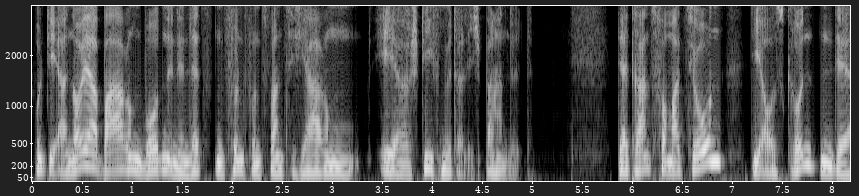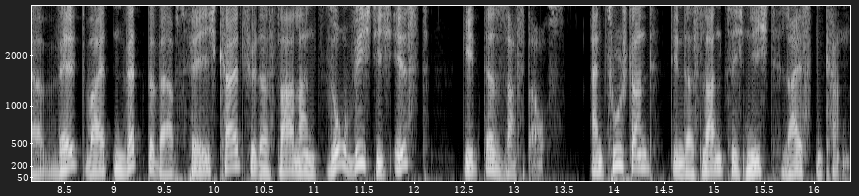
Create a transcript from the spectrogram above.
und die Erneuerbaren wurden in den letzten 25 Jahren eher stiefmütterlich behandelt. Der Transformation, die aus Gründen der weltweiten Wettbewerbsfähigkeit für das Saarland so wichtig ist, geht der Saft aus. Ein Zustand, den das Land sich nicht leisten kann.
